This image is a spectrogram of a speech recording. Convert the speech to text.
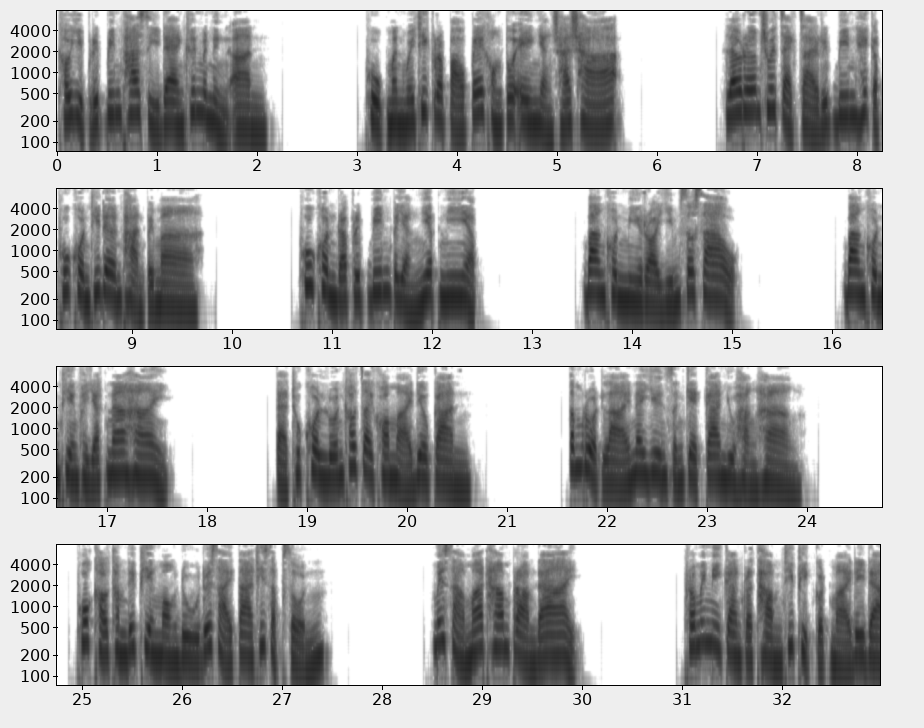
เขาหยิบริบบิ้นผ้าสีแดงขึ้นมาหนึ่งอัน ผูกมันไว้ที่กระเป๋าเป้ของตัวเองอย่างช้าๆ แล้วเริ่มช่วยแจกจ่ายริบบิ้นให้กับผู้คนที่เดินผ่านไปมา ผู้คนรับริบบิ้นไปอย่างเงียบๆ บางคนมีรอยยิ้มเศร้าๆ บางคนเพียงพยักหน้าให้ แต่ทุกคนล้วนเข้าใจความหมายเดียวกัน ตำรวจหลายนายยืนสังเกตการอยู่ห่างๆ พวกเขาทำได้เพียงมองดูด้วยสายตาที่สับสน ไม่สามารถห้ามปรามได้ เพราะไม่มีการกระทำที่ผิดกฎหมายใด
